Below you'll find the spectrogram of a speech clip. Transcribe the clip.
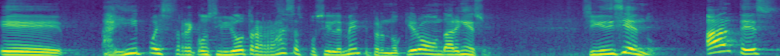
eh, ahí pues reconcilió otras razas posiblemente, pero no quiero ahondar en eso. Sigue diciendo, antes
